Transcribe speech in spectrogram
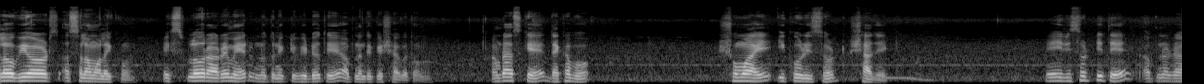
হ্যালো ভিউয়ার্স আসসালামু আলাইকুম এক্সপ্লোর আর এর নতুন একটি ভিডিওতে আপনাদেরকে স্বাগতম। আমরা আজকে দেখাবো সময় ইকো রিসোর্ট সাজেক। এই রিসোর্টটিতে আপনারা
